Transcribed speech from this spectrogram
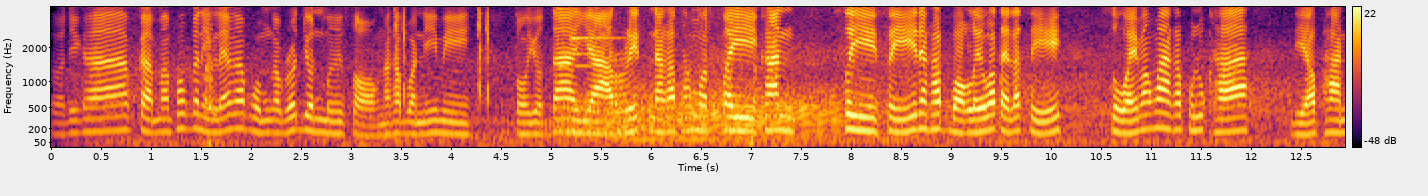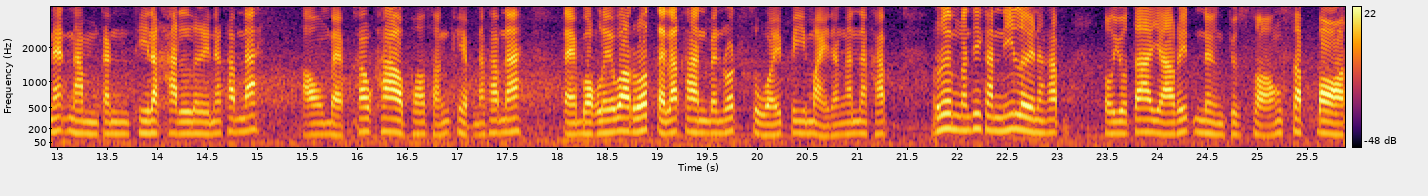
สวัสดีครับ กลับมาพบกันอีกแล้วครับผมกับรถยนต์มือสองนะครับ วันนี้มีโตโยต้ายาริสนะครับ ทั้งหมด 4 คัน 4 สีนะครับ บอกเลยว่าแต่ละสีสวยมากๆครับคุณลูกค้า เดี๋ยวพาแนะนำกันทีละคันเลยนะครับนะ เอาแบบคร่าวๆพอสังเขปนะครับนะ แต่บอกเลยว่ารถแต่ละคันเป็นรถสวยปีใหม่ทั้งนั้นนะครับ เริ่มกันที่คันนี้เลยนะครับโตโยต้ายาริส1.2สปอร์ต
